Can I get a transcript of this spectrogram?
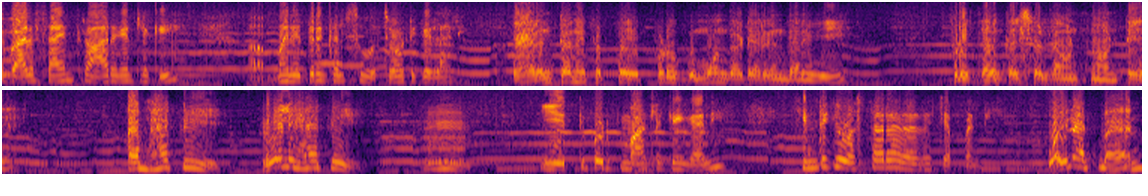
ఇవాళ సాయంత్రం ఆరు గంటలకి ఆ, మన ఇద్దరం కలిసి ఓ చోటుకి వెళ్ళాలి. పేరెంట్ అనే తప్ప ఎప్పుడు గుమ్మం దాటి అరగని దానివి ఇప్పుడు ఇద్దరం కలిసి వెళ్దాం అంటున్నాం అంటే ఐఎమ్ హ్యాపీ రియలీ హ్యాపీ. ఈ ఎత్తు పొడుపు మాటలకే గాని ఇంటికి వస్తారా రాదా చెప్పండి. వై నాట్ మ్యాన్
